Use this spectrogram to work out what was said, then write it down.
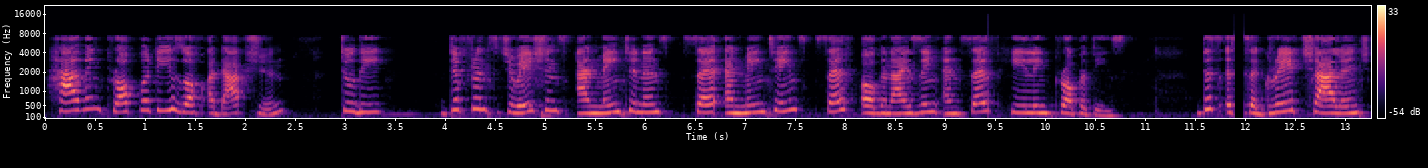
having properties of adaptation to the different situations and maintenance and maintains self-organizing and self-healing properties. This is a great challenge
